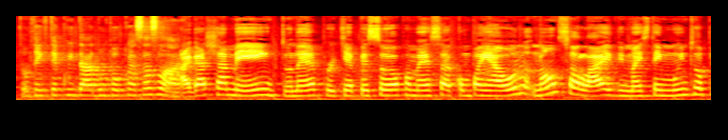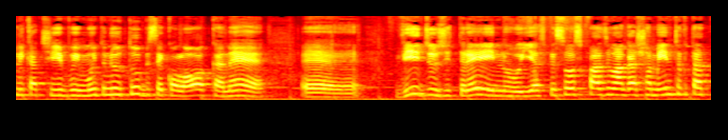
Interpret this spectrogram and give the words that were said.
Então tem que ter cuidado um pouco com essas lives. Agachamento, né? Porque a pessoa começa a acompanhar ou não só live, mas tem muito aplicativo e muito no YouTube você coloca, né? É, vídeos de treino e as pessoas fazem um agachamento que tá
